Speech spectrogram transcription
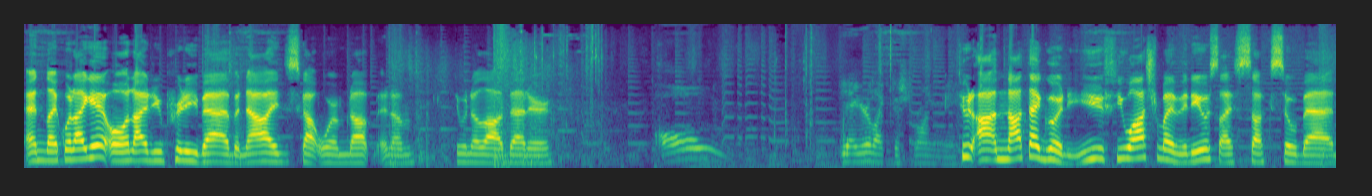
and like when I get on, I do pretty bad. But now I just got warmed up, and I'm doing a lot better. Oh. Yeah, you're like destroying me. Dude, I'm not that good. You, if you watch my videos, I suck so bad.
